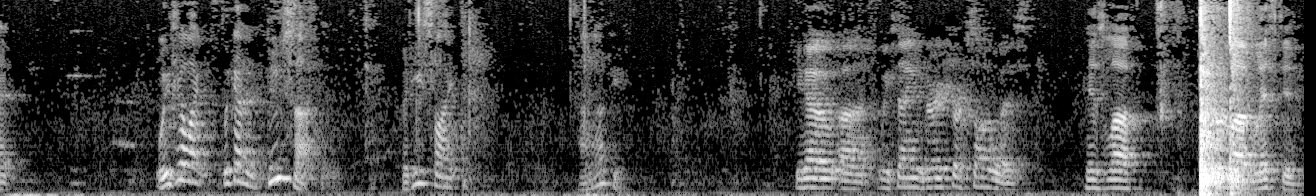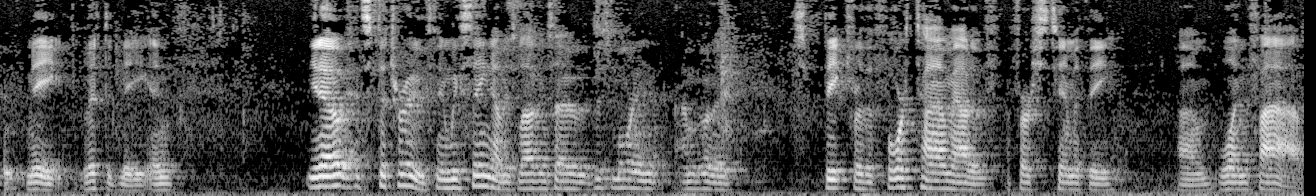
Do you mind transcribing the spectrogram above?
That we feel like we got to do something, but He's like, I love you. You know, uh, we sang the very first song was His love, Your love lifted me, lifted me, and you know it's the truth, and we sing of His love. And so this morning I'm going to speak for the fourth time out of First Timothy um, one five.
